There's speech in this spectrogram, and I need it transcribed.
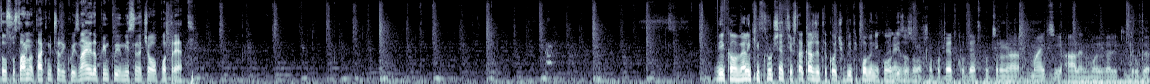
to su stvarno takmičari koji znaju da pimpuju i mislim da će ovo potrejati. Vi kao veliki stručnjaci šta kažete ko će biti pobjednik ovog Rekao izazova? sam na početku dečku u crnoj majici, Alen, moj veliki drugar.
